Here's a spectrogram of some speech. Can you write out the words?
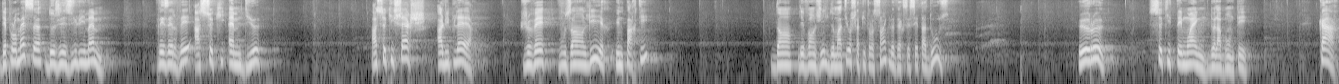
des promesses de Jésus lui-même réservées à ceux qui aiment Dieu à ceux qui cherchent à lui plaire. Je vais vous en lire une partie dans l'évangile de Matthieu chapitre 5, le verset 7 à 12. Heureux ceux qui témoignent de la bonté, car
